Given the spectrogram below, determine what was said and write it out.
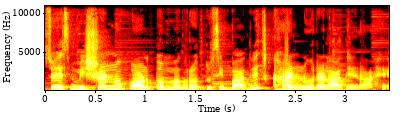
ਸੋ ਇਸ ਮਿਸ਼ਰਣ ਨੂੰ ਪਾਉਣ ਤੋਂ ਮਗਰੋਂ ਤੁਸੀਂ ਬਾਅਦ ਵਿੱਚ ਖੰਡ ਨੂੰ ਰਲਾ ਦੇਣਾ ਹੈ।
